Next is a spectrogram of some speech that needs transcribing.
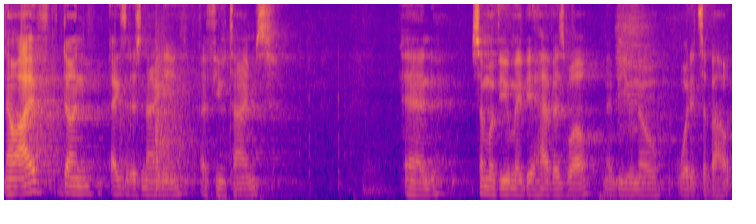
Now, I've done Exodus 90 a few times, and some of you maybe have as well. Maybe you know what it's about.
